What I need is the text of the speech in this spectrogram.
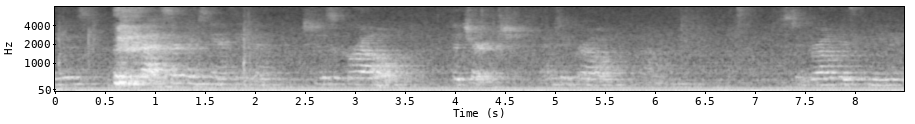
use that circumstance even to just grow the church and to grow, um, just to grow his community.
